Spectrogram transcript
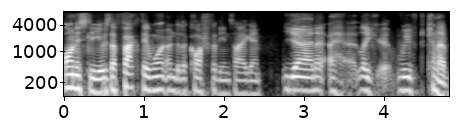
honestly, it was the fact they weren't under the cosh for the entire game. Yeah, and I, like we've kind of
